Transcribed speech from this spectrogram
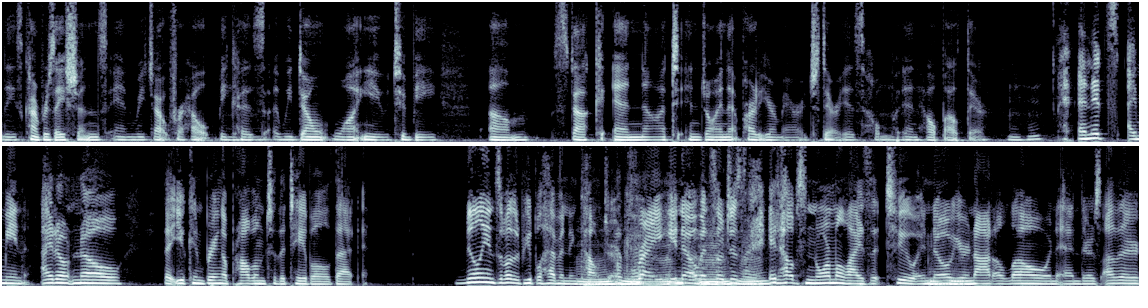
these conversations and reach out for help because mm-hmm. we don't want you to be um, stuck and not enjoying that part of your marriage. There is hope mm-hmm. and help out there. Mm-hmm. And it's, I mean, I don't know that you can bring a problem to the table that millions of other people haven't encountered, mm-hmm. right? You know, and so just mm-hmm. it helps normalize it too and know mm-hmm. you're not alone and there's other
